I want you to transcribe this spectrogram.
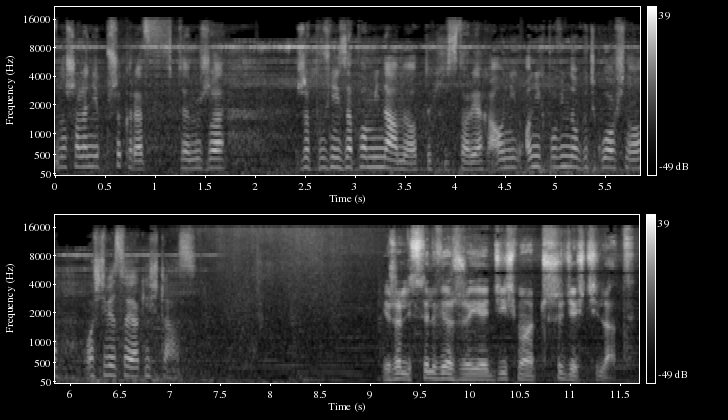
no, szalenie przykre w tym, że że później zapominamy o tych historiach, a o nich, o nich powinno być głośno właściwie co jakiś czas. Jeżeli Sylwia żyje, dziś ma 30 lat.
